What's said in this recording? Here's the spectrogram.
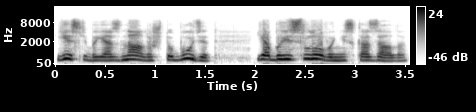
Если бы я знала, что будет, я бы и слова не сказала.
